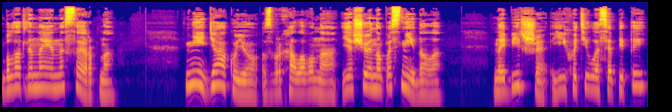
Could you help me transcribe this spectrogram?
була для неї несерпна. Ні, дякую, збрехала вона, я щойно поснідала. Найбільше їй хотілося піти,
